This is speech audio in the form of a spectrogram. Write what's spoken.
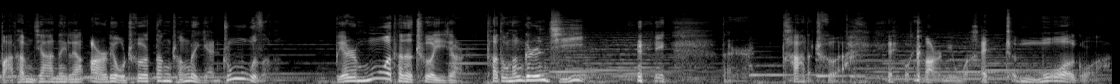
把他们家那辆二六车当成了眼珠子了，别人摸她的车一下，她都能跟人急。嘿嘿，但是她的车啊，我告诉你，我还真摸过。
